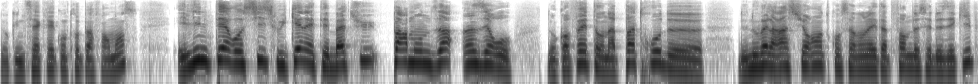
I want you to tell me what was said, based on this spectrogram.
Donc une sacrée contre-performance. Et l'Inter aussi, ce week-end, a été battu par Monza 1-0. Donc en fait, on n'a pas trop de, de nouvelles rassurantes concernant l'état de forme de ces deux équipes.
